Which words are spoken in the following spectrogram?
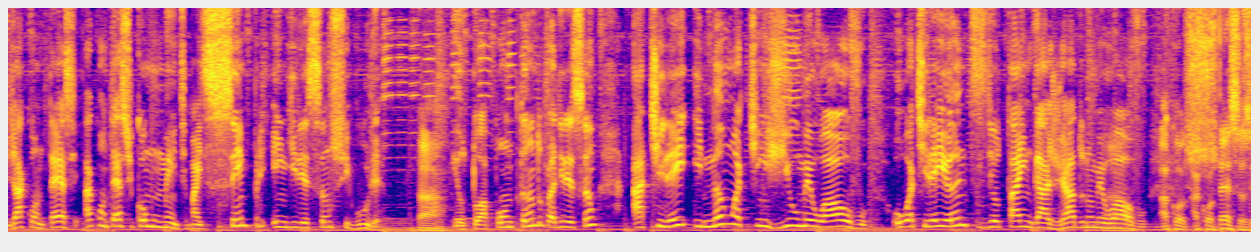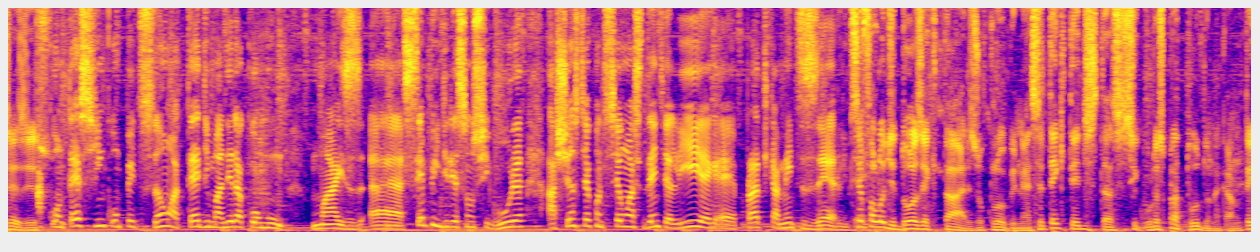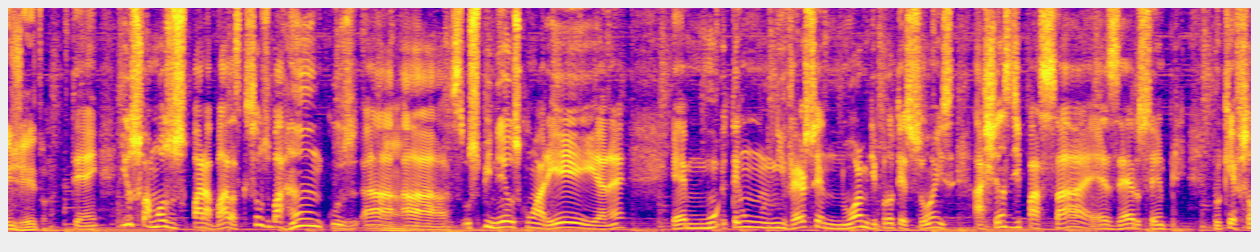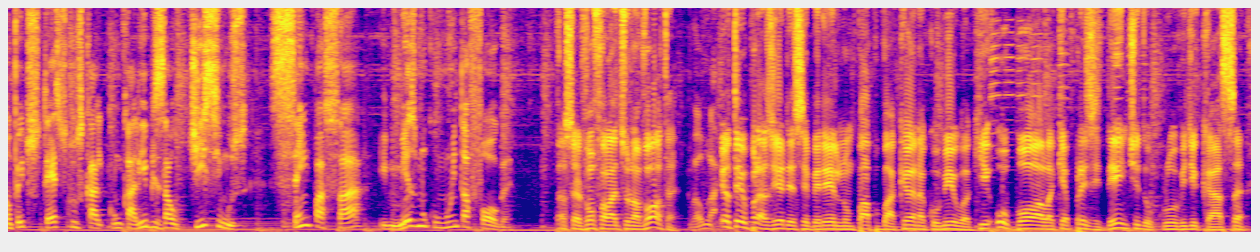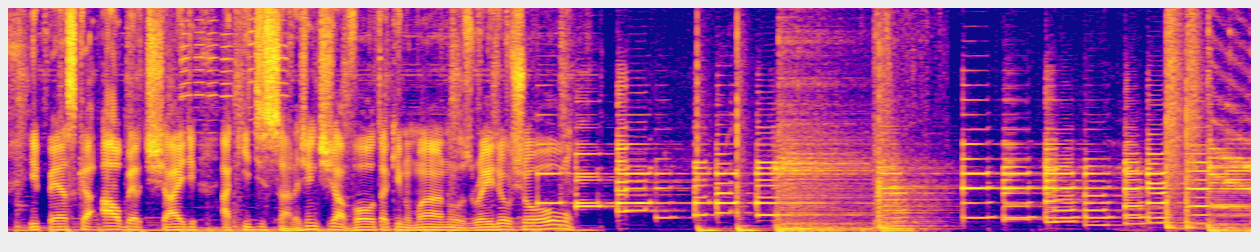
Já acontece, acontece comumente, mas sempre em direção segura. Tá. Eu tô apontando para a direção, atirei e não atingi o meu alvo, ou atirei antes de eu estar tá engajado no meu ah. alvo. acontece às vezes isso? Acontece em competição até de maneira comum, mas é, sempre em direção segura, a chance de acontecer um acidente ali é, é praticamente zero. Entende? Você falou de 12 hectares, o clube, né? Você tem que ter distâncias seguras para tudo, né, cara? Não tem jeito, né? Tem. E os famosos parabalas, que são os barrancos, a, ah. as, os pneus com areia, né? É, tem um universo enorme de proteções, a chance de passar é zero sempre, porque são feitos testes com, com calibres altíssimos sem passar e mesmo com muita folga. Tá certo, vamos falar disso na volta? Vamos lá. Eu tenho o prazer de receber ele num papo bacana comigo aqui, o Bola, que é presidente do Clube de Caça e Pesca Albert Scheid, aqui de Sara. A gente já volta aqui no Manos Radio Show.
